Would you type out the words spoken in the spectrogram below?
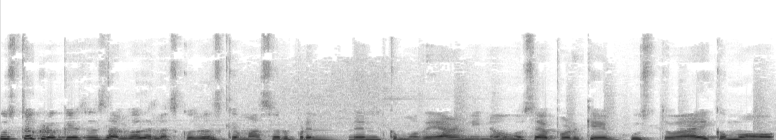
Justo creo que eso es algo de las cosas que más sorprenden como de Army, ¿no? O sea, porque justo hay como,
